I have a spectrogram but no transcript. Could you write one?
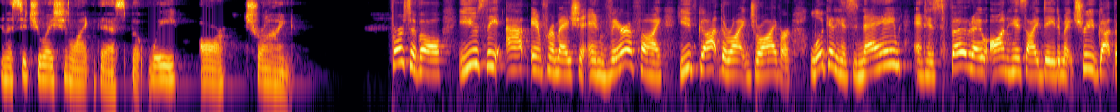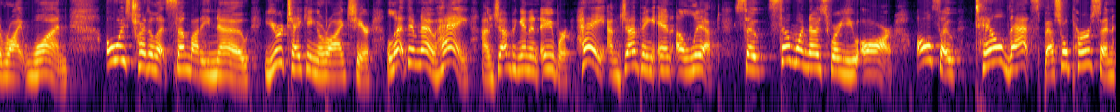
in a situation like this, but we are trying. First of all, use the app information and verify you've got the right driver. Look at his name and his photo on his ID to make sure you've got the right one. Always try to let somebody know you're taking a ride share. Let them know, hey, I'm jumping in an Uber. Hey, I'm jumping in a Lyft. So someone knows where you are. Also, tell that special person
